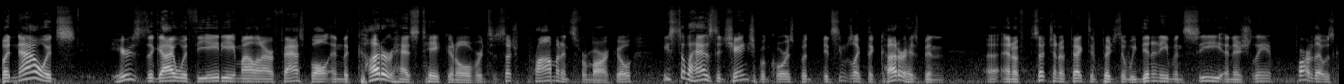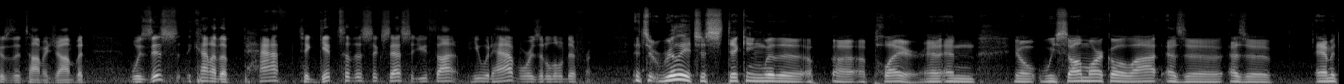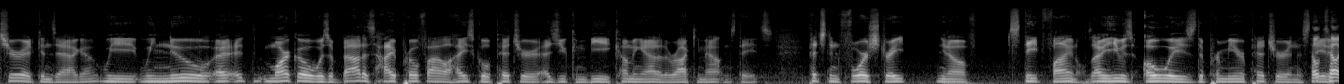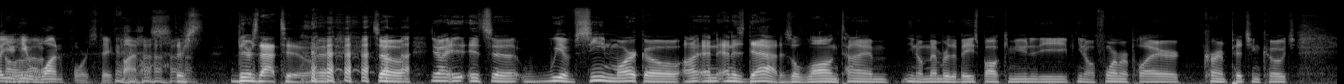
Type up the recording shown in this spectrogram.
But now it's here's the guy with the 88 mile an hour fastball, and the cutter has taken over to such prominence for Marco. He still has the changeup, of course, but it seems like the cutter has been uh, and a, such an effective pitch that we didn't even see initially. Part of that was because of the Tommy John, but was this kind of the path to get to the success that you thought he would have, or is it a little different? It's really it's just sticking with a, a, a player, and, and, you know we saw Marco a lot as a as a amateur at Gonzaga. We we knew uh, it, Marco was about as high profile a high school pitcher as you can be coming out of the Rocky Mountain states. Pitched in four straight you know state finals. I mean, he was always the premier pitcher in the state. He'll tell you he won four state finals. there's there's that too. so you know, it, it's a we have seen Marco uh, and and his dad is a long time you know member of the baseball community. You know, former player, current pitching coach.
